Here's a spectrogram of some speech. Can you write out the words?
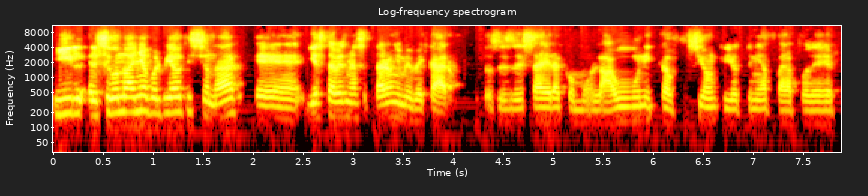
Y el segundo año volví a audicionar eh, y esta vez me aceptaron y me becaron. Entonces esa era como la única opción que yo tenía para poder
